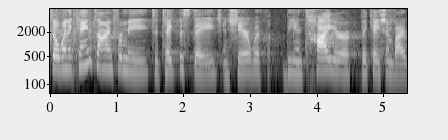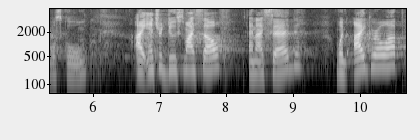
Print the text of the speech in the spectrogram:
So, when it came time for me to take the stage and share with the entire Vacation Bible School, I introduced myself and I said, When I grow up,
